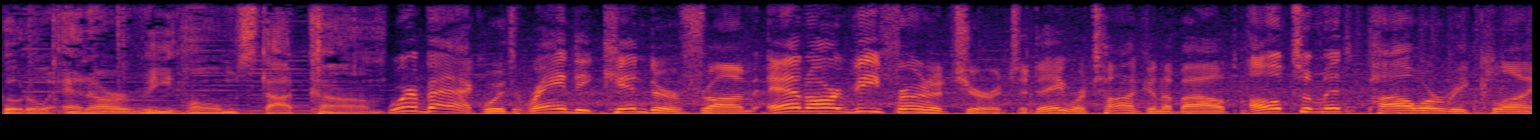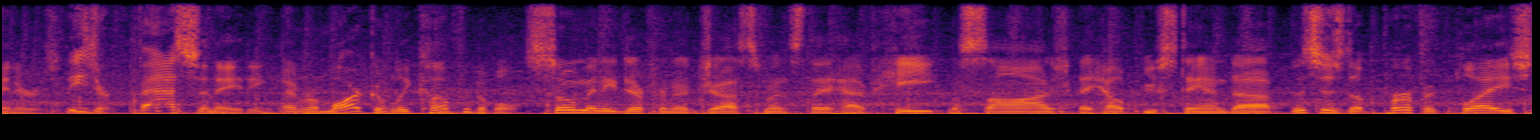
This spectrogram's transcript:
go to nrvhomes.com. We're back with Randy Kinder from NRV Furniture. Today we're talking about Ultimate Power Recliners. These are fascinating and remarkably comfortable. So many different adjustments. They have heat, massage, they help you stand up. This is the perfect place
